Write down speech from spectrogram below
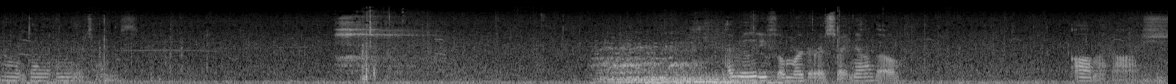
I haven't done it any other times. Really do feel murderous right now, though. Oh my gosh.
